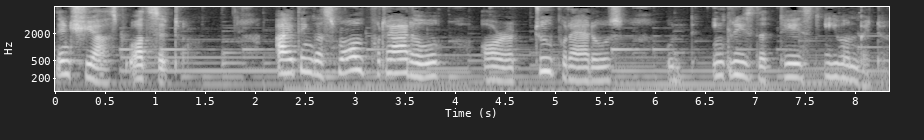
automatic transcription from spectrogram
Then she asked, What's it? I think a small potato or two potatoes would increase the taste even better,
